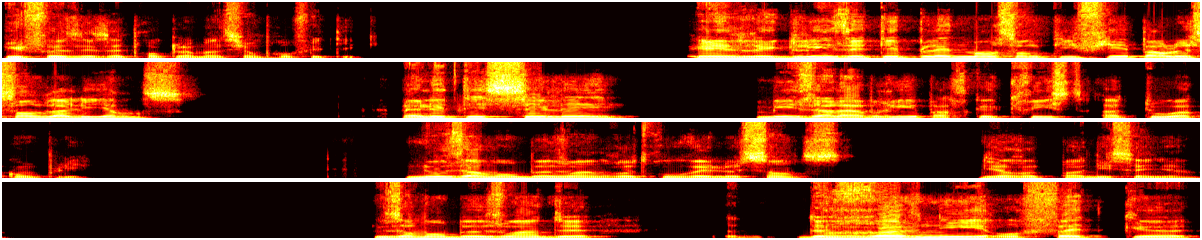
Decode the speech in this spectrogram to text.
il faisait cette proclamation prophétique. Et l'Église était pleinement sanctifiée par le sang de l'alliance. Elle était scellée, mise à l'abri parce que Christ a tout accompli. Nous avons besoin de retrouver le sens du repas du Seigneur. Nous avons besoin de, de revenir au fait que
